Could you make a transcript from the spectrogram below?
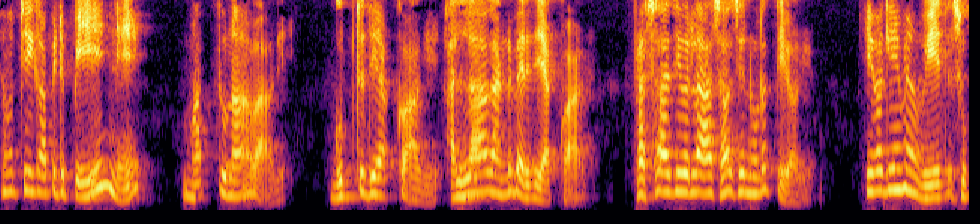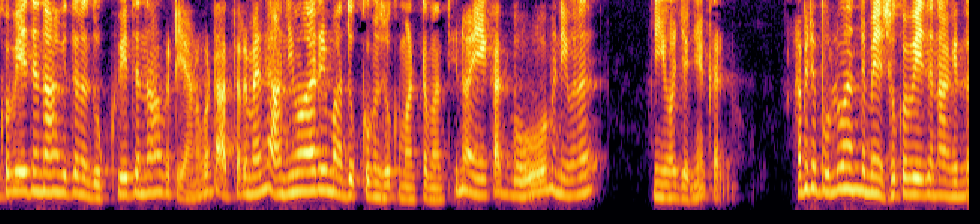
නමුත් ඒක අපිට පේන්නේ මත්ුණා වාගේ. গুপ্ত දෙයක් වාගේ. අල්ලා ගන්න බැරි දෙයක් වාගේ. ප්‍රසවාසය වල ආස්වාදයෙන් උඩත් ඒ වගේ. ඒ වගේම වේද සුඛ වේදනාවකදන දුක් වේදනාවකට යනකොට අතරමැද අනිවාර්යයෙන්ම අදුක්කම සුඛ මට්ටමක් තියෙනවා. ඒකත් බොහොම නිවන නියෝජනය කරනවා. අපිට පුළුවන් මේ සුඛ වේදනාවකින්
